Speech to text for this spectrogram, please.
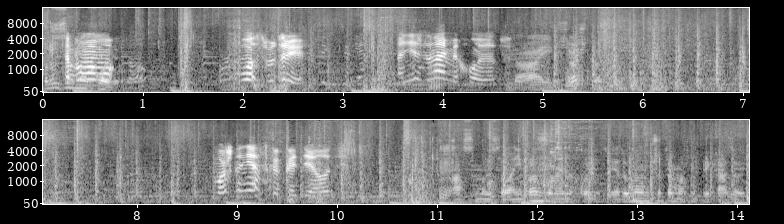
Просто Да, по-моему, вот, смотри. Они за нами ходят. Да, и все что ли? Можно несколько делать. А смысл? Они просто за нами ходят. Я думаю, им что-то можно приказывать.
